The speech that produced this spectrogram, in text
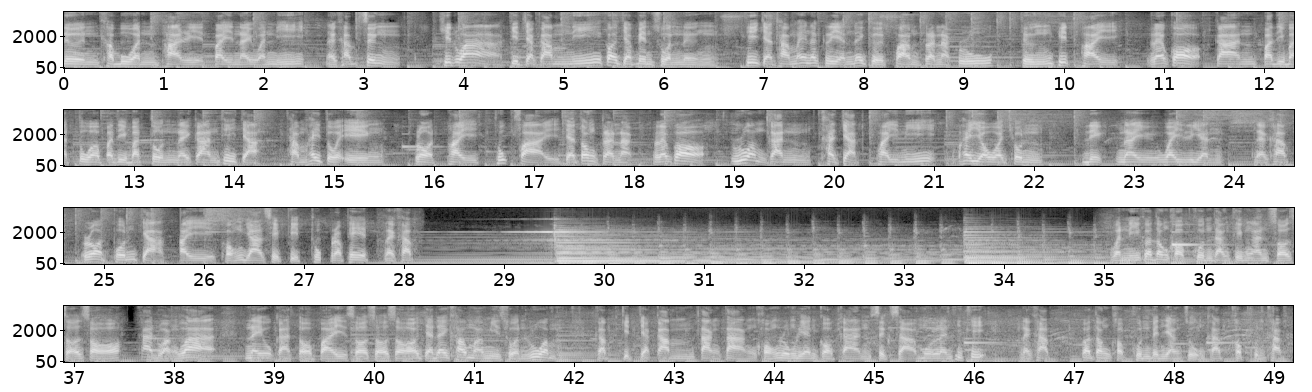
เดินขบวนพาเหรดไปในวันนี้นะครับ ซึ่งคิดว่ากิจกรรมนี้ก็จะเป็นส่วนหนึ่ง ที่จะทำให้นักเรียนได้เกิดความตระหนักรู้ถึงพิษภัย แล้วก็การปฏิบัติตัวปฏิบัติตนในการที่จะทำให้ตัวเอง ปลอดภัยทุกฝ่ายจะต้องตระหนัก แล้วก็ร่วมกันขจัดภัยนี้ให้เยาวชนเด็กในวัยเรียนนะครับ รอดพ้นจากภัยของยาเสพติดทุกประเภทนะครับ วันนี้ก็ต้องขอบคุณทางทีมงานสสส คาดหวังว่าในโอกาสต่อไปสสส จะได้เข้ามามีส่วนร่วมกับกิจกรรมต่างๆ ของโรงเรียนกอบการศึกษามูลนิธินะครับ ก็ต้องขอบคุณเป็นอย่างสูงครับ ขอบคุณครับ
